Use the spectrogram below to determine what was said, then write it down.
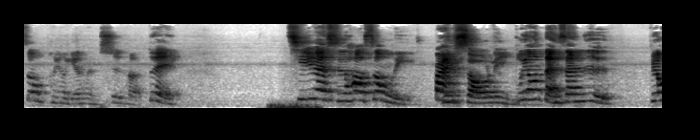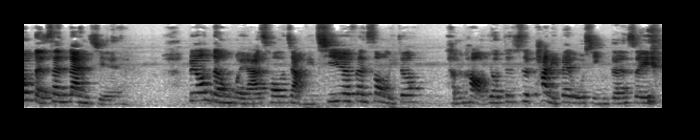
送朋友也很适合。对，七月十号送礼，伴手礼，不用等生日，不用等圣诞节，不用等尾牙抽奖，你七月份送礼就很好用。就是怕你被无形跟，所以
